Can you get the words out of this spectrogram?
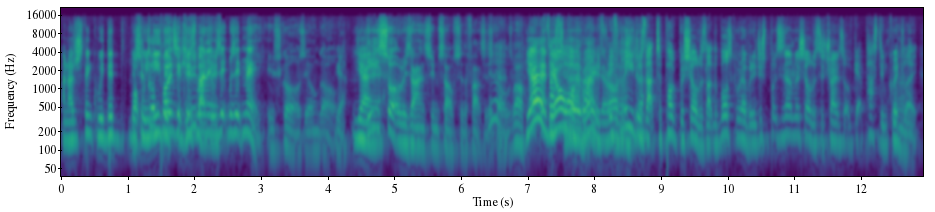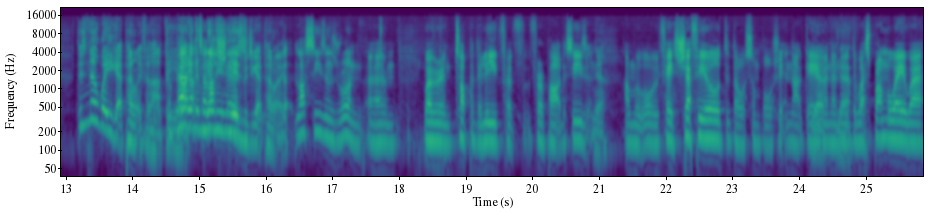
And I just think we did what It's a we good needed point to because do. when that it was day. it was it Mee who scores the own goal. Yeah. Yeah, he yeah. sort of resigns himself to the fact it's Yeah. goal as well. Yeah, If they all the walk way away. If, if Mee just- does yeah. that to Pogba's shoulders, like the ball's coming over and he just puts his hand on his shoulders to try and sort of get past him quickly. There's no way you get a penalty for that. Compare Not in to a million year's- years would you get a penalty. last season's run, um, where we were in top of the league for for, for a part of the season. Yeah. And we, well, we faced Sheffield. There was some bullshit in that game, Yeah, and then yeah. the, the West Brom away where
